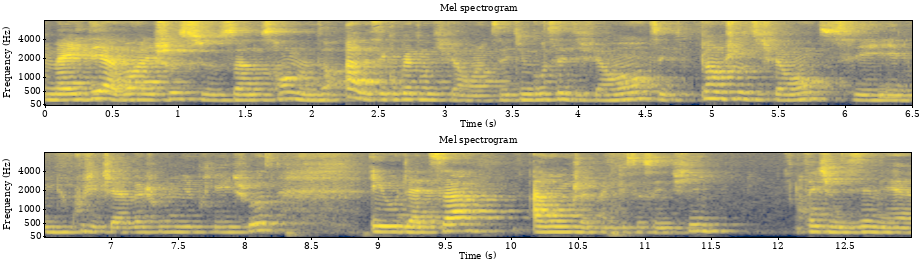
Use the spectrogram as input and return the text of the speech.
m'a aidé à voir les choses sous un autre angle en me disant Ah, bah, c'est complètement différent. Alors, ça va être une grossesse différente, c'est plein de choses différentes. Et donc, du coup, j'ai déjà vachement mieux pris les choses. Et au-delà de ça, avant que j'apprenne que ce soit une fille, en fait, je me disais, mais euh,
